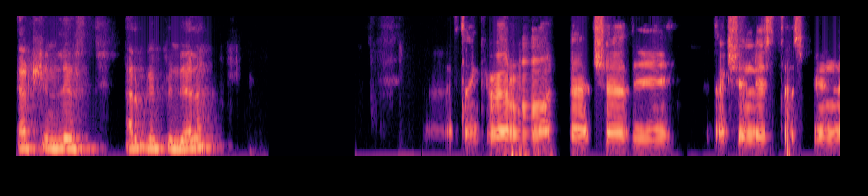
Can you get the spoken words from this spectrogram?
action list. Advocate Phindela. Thank you very much, uh, Chair. The action list has been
